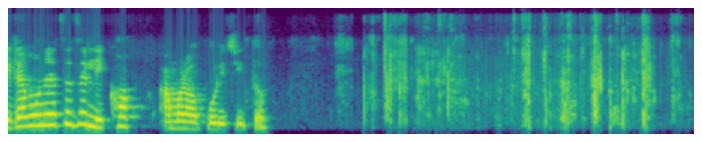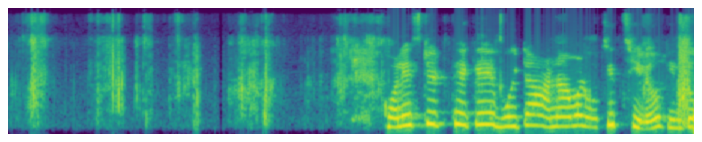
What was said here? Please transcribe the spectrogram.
এটা মনে আছে যে লেখক আমার অপরিচিত। কলেজ স্ট্রিট থেকে বইটা আনা আমার উচিত ছিল, কিন্তু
